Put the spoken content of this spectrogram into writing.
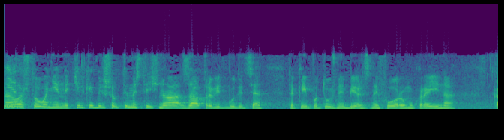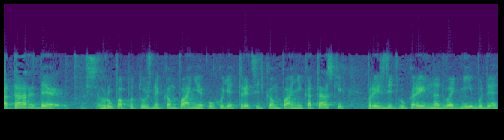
Вони налаштовані не тільки більш оптимістично, а завтра відбудеться такий потужний бізнесний форум Україна. Катар, де група потужних компаній, яку входять 30 компаній катарських, приїздить в Україну на два дні, буде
